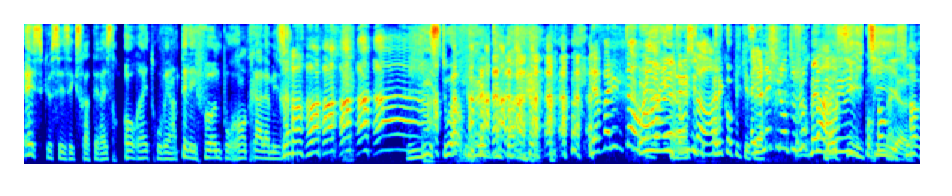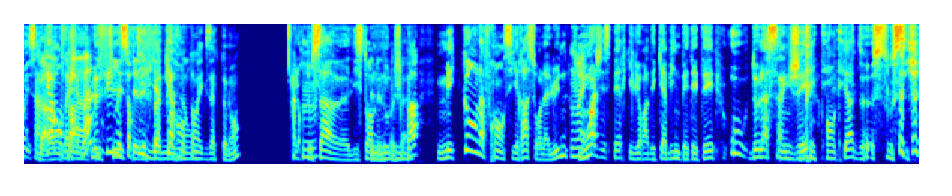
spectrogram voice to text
Est-ce que ces extraterrestres auraient trouvé un téléphone pour rentrer à la maison? L'histoire ne le dit pas. Il a fallu le temps. Oui, hein, oui, il a oui, fallu c'est- le temps, hein. elle est compliquée. Et Il y en a qui l'ont toujours pas. oui, hein. oui, oui, E.T., pourtant- euh, ah oui, ça a bah, 40 on ans. Le film est sorti il y a téléphone 40 maison. ans exactement. Alors tout Mhm. ça, euh, l'histoire ne L'année nous le dit prochaine. pas. Mais quand la France ira sur la Lune, Ouais. moi j'espère qu'il y aura des cabines PTT ou de la 5G en cas de souci.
